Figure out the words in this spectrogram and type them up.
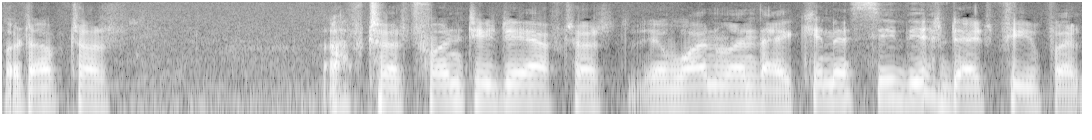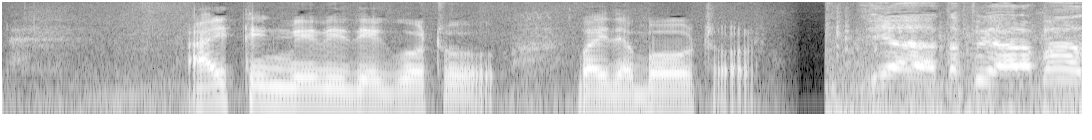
but after after 20 day, after one month, I cannot see the dead people. I think maybe they go to by the boat or. Ya, tapi harapan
